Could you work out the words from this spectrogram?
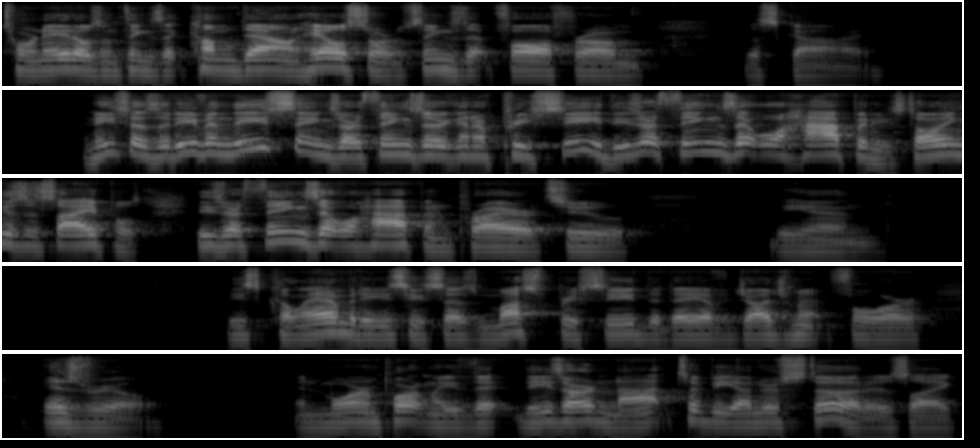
tornadoes and things that come down, hailstorms, things that fall from the sky. And he says that even these things are things that are going to precede. These are things that will happen. He's telling his disciples, these are things that will happen prior to the end. These calamities, he says, must precede the day of judgment for Israel. And more importantly, that these are not to be understood as like,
